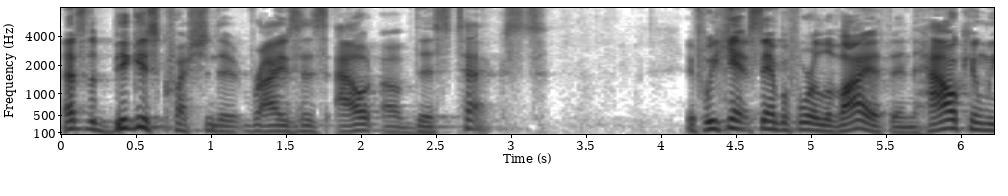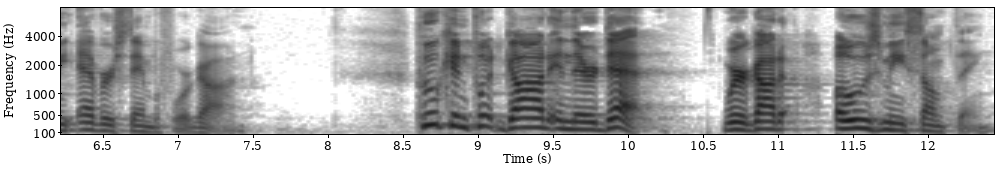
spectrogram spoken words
That's the biggest question that rises out of this text. If we can't stand before Leviathan, how can we ever stand before God? Who can put God in their debt where God owes me something,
